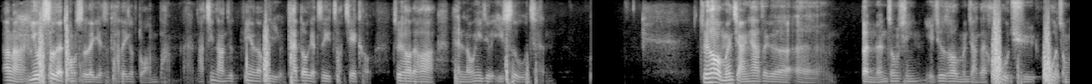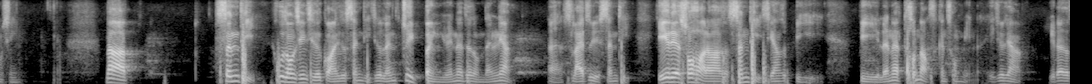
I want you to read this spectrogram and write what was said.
当然，优势的同时呢，也是他的一个短板啊。他经常就变得会有太多给自己找借口，最后的话很容易就一事无成。最后我们讲一下这个呃本能中心，也就是说我们讲的护区护中心。那身体护中心其实管的就是身体，就是人最本源的这种能量，呃是来自于身体。也有点说法的话是身体实际上是比比人的头脑是更聪明的，也就这样。有的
